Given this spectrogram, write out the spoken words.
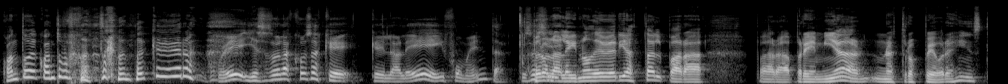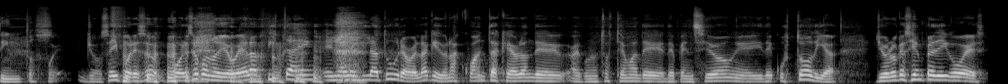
¿Cuánto, cuánto, cuánto, es que era? pues, y esas son las cosas que, que la ley fomenta. Entonces, Pero la ley no debería estar para, para premiar nuestros peores instintos. Pues, yo sé, y por eso, por eso cuando yo veo las pistas en, en la legislatura, ¿verdad? Que hay unas cuantas que hablan de algunos de estos temas de, de pensión eh, y de custodia, yo lo que siempre digo es,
